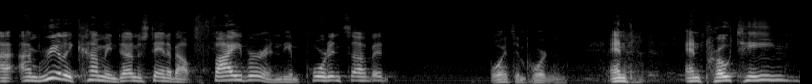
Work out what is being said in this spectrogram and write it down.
I, I'm really coming to understand about fiber and the importance of it. Boy, it's important. And, and protein.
